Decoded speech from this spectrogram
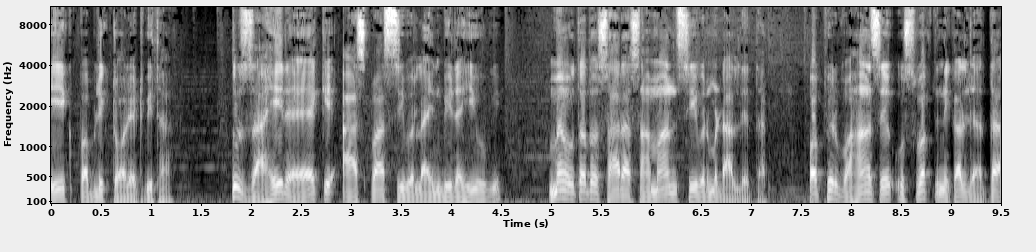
एक पब्लिक टॉयलेट भी था। तो ज़ाहिर है कि आसपास सीवर लाइन भी रही होगी। मैं होता तो सारा सामान सीवर में डाल देता, और फिर वहाँ से उस वक्त निकल जाता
